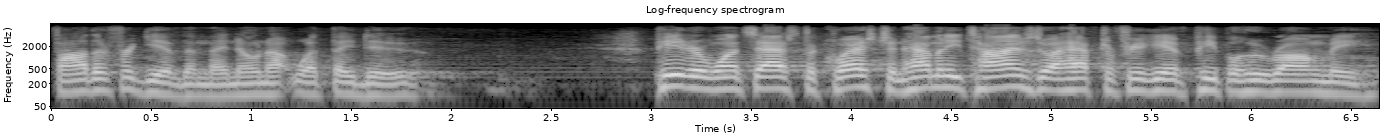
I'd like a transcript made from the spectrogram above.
Father, forgive them. They know not what they do. Peter once asked the question How many times do I have to forgive people who wrong me?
